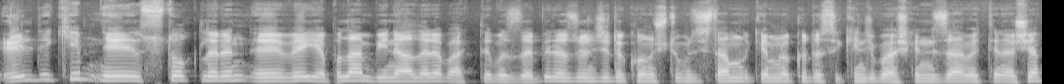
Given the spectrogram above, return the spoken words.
eldeki e, stokların e, ve yapılan binalara baktığımızda biraz önce de konuştuğumuz İstanbul Emlak Odası 2. Başkanı Nizamettin Aşa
